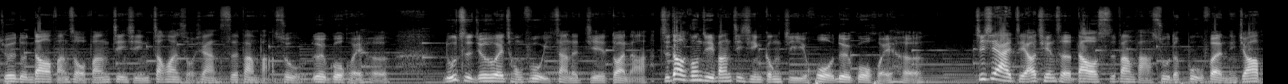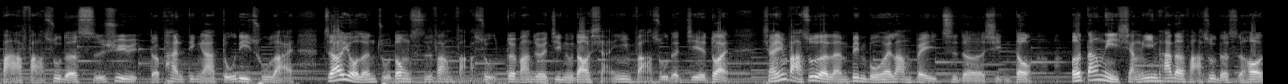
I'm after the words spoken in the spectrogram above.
就会轮到防守方进行召唤手下释放法术，略过回合。如此就会重复以上的阶段啊，直到攻击方进行攻击或略过回合。接下来只要牵扯到释放法术的部分，你就要把法术的时序的判定啊独立出来。只要有人主动释放法术，对方就会进入到响应法术的阶段。响应法术的人并不会浪费一次的行动。而当你响应他的法术的时候，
